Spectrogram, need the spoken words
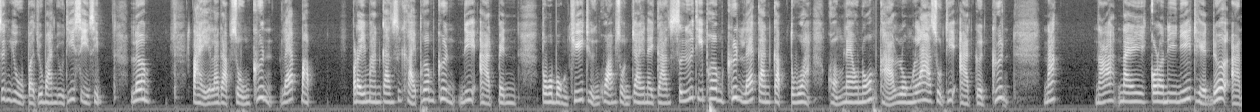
ซึ่งอยู่ปัจจุบันอยู่ที่ 40 เริ่มไต่ระดับสูงขึ้นและปรับ ปริมาณการซื้อขายเพิ่มขึ้น นี่อาจเป็นตัวบ่งชี้ถึงความสนใจในการซื้อที่เพิ่มขึ้น และการกลับตัวของแนวโน้มขาลงล่าสุดที่อาจเกิดขึ้น นักนะในกรณีนี้เทรดเดอร์อาจ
